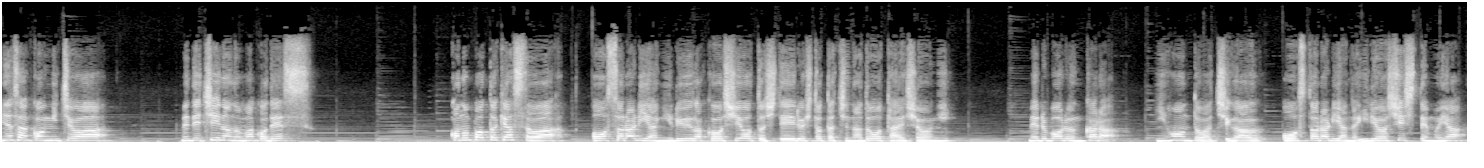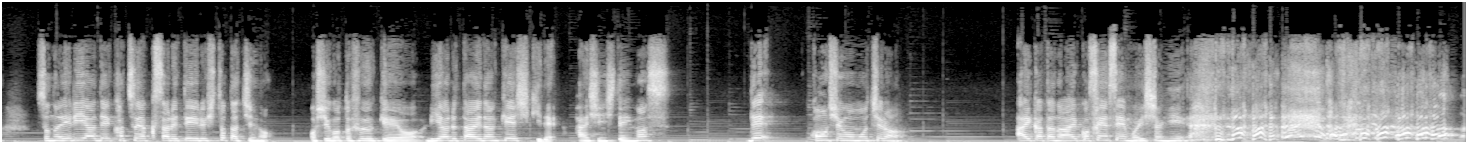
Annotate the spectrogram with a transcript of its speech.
皆さんこんにちは。メデチーノのまこです。このポッドキャストはオーストラリアに留学をしようとしている人たちなどを対象にメルボルンから日本とは違うオーストラリアの医療システムやそのエリアで活躍されている人たちのお仕事風景をリアル対談形式で配信しています。で今週ももちろん相方の愛子先生も一緒に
